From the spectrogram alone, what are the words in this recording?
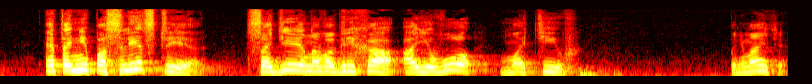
– это не последствие содеянного греха, а его мотив. Понимаете?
